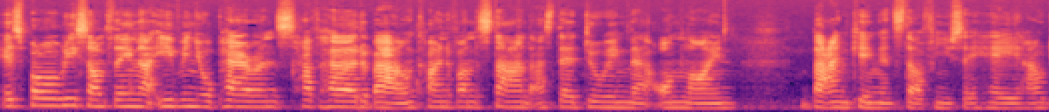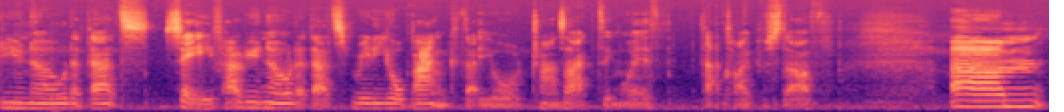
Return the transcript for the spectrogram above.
It's probably something that even your parents have heard about and kind of understand as they're doing their online banking and stuff and you say hey how do you know that that's safe? How do you know that that's really your bank that you're transacting with? That type of stuff. Um,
